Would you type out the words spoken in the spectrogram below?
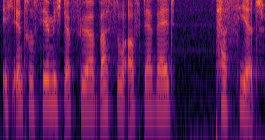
ich interessiere mich dafür, was so auf der Welt passiert.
